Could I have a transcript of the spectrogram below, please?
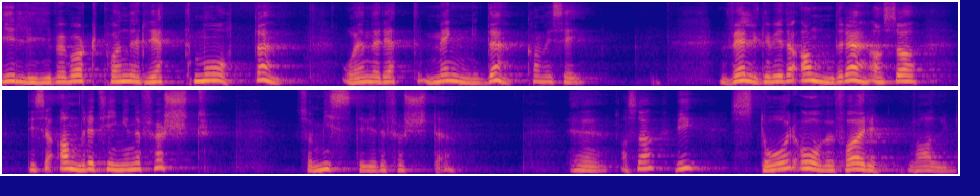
i livet vårt på en rett måte og en rett mengde, kan vi si. Velger vi det andre, altså disse andre tingene først, så mister vi det første. Eh, altså, vi står overfor valg.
